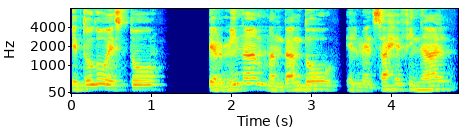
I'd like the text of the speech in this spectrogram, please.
que todo esto termina mandando el mensaje final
